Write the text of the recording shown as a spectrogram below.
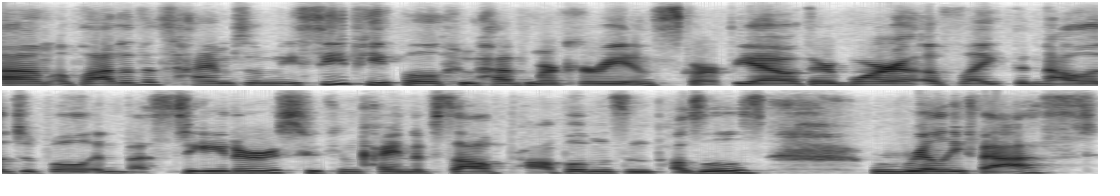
Um, a lot of the times when we see people who have Mercury and Scorpio, they're more of like the knowledgeable investigators who can kind of solve problems and puzzles really fast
